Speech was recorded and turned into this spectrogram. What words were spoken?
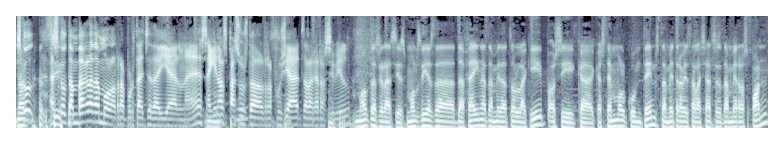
No, Escolta, sí. escolta, em va agradar molt el reportatge d'Ielna, eh? Seguint els passos dels refugiats de la Guerra Civil. Moltes gràcies. Molts dies de, de feina, també de tot l'equip, o sigui que, que estem molt contents, també a través de les xarxes també respon.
